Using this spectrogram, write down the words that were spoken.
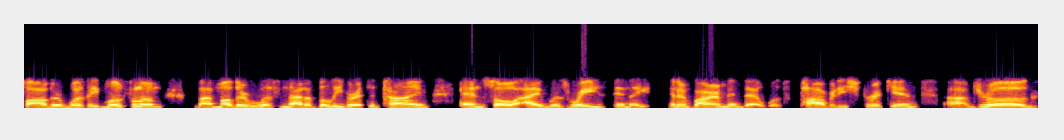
father was a Muslim. My mother was not a believer at the time, and so I was raised in a an environment that was poverty stricken. Uh, drugs,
